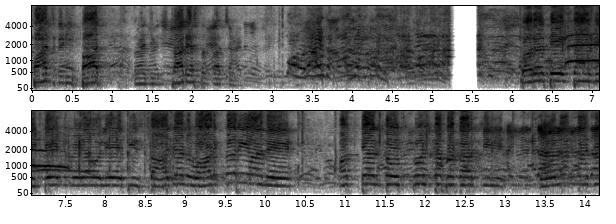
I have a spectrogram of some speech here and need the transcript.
पाच गडी पाच मॅजिक स्टार या परत एकदा विकेट मिळवली आहे ती साजन वाडकर याने अत्यंत उत्कृष्ट प्रकारची. गोलंदाजी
